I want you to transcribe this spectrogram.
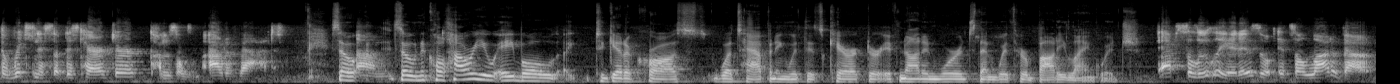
the richness of this character comes out of that. So, um, so Nicole, how are you able to get across what's happening with this character, if not in words, then with her body language? Absolutely, it is. It's a lot about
